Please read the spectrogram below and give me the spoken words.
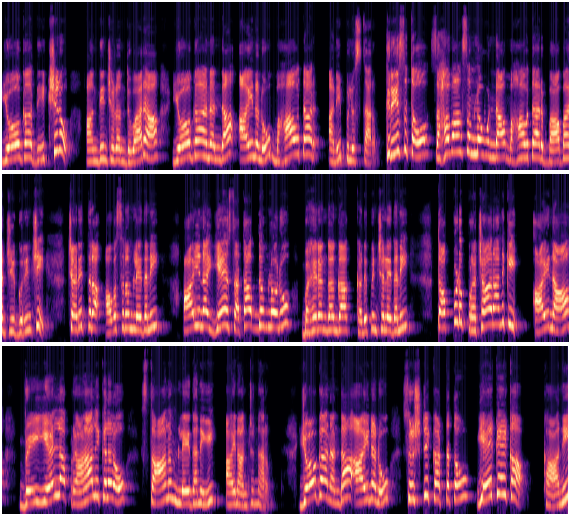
యోగా దీక్షను అందించడం ద్వారా యోగానంద ఆయనను మహావతార్ అని పిలుస్తారు. క్రీస్తుతో సహవాసంలో ఉన్న మహావతార్ బాబాజీ గురించి చరిత్ర అవసరం లేదని ఆయన ఏ శతాబ్దంలోనూ బహిరంగంగా కనిపించలేదని తప్పుడు ప్రచారానికి ఆయన వెయ్యేళ్ళ ప్రణాళికలలో స్థానం లేదని ఆయన అంటున్నారు. యోగానంద ఆయనను సృష్టికర్తతో ఏకైక కానీ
